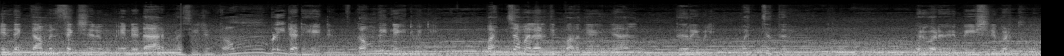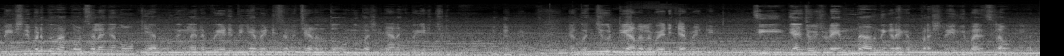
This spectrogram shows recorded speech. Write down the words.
എന്റെ കമന്റ് സെക്ഷനും എന്റെ ഡയറക്ട് മെസ്സേജും കംപ്ലീറ്റ് ആയിട്ട് ഹേറ്റ് കംപ്ലീറ്റ് നെഗറ്റിവിറ്റി പച്ച മലയാളത്തിൽ പറഞ്ഞു കഴിഞ്ഞാൽ തെറിവിളി തെറി. ഒരുപാട് പേര് ഭീഷണിപ്പെടുത്തുന്നു. ഭീഷണിപ്പെടുത്തുന്ന അക്കൗണ്ട്സ് എല്ലാം ഞാൻ നോക്കിയായിരുന്നു. നിങ്ങൾ എന്നെ പേടിപ്പിക്കാൻ വേണ്ടി ശ്രമിച്ചാണെന്ന് തോന്നുന്നു. പക്ഷെ ഞാനങ്ങ് പേടിച്ചു. ഞാൻ കൊച്ചു കുട്ടിയാണല്ലോ പേടിക്കാൻ വേണ്ടി. സി ഞാൻ ചോദിച്ചോട്ടെ എന്താണ് നിങ്ങളുടെയൊക്കെ പ്രശ്നം? എനിക്ക് മനസ്സിലാവുന്നില്ല.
